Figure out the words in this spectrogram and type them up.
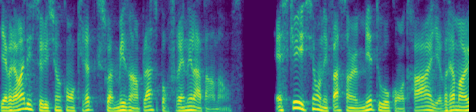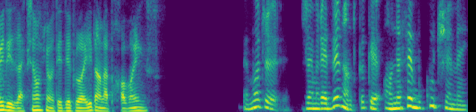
il y ait vraiment des solutions concrètes qui soient mises en place pour freiner la tendance. Est-ce qu'ici on est face à un mythe ou au contraire, il y a vraiment eu des actions qui ont été déployées dans la province? Ben, moi, j'aimerais dire en tout cas qu'on a fait beaucoup de chemin,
